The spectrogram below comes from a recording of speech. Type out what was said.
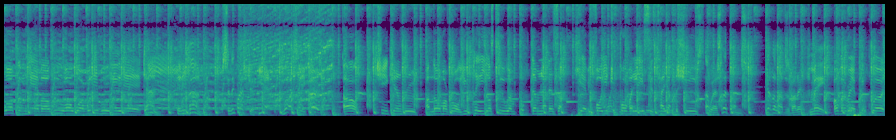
welcome here. But who or what really brought you here? Can. In his van. Silly question. Yeah, what a silly question. Oh, cheeky and rude. Before you trip over laces, tie up the shoes. Oh, I wear slip-ons. Get the ladders, Barry. Mate, over here, quick word.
